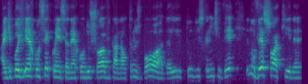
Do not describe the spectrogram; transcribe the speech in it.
Aí depois vem a consequência, né? Quando chove, o canal transborda e tudo isso que a gente vê, e não vê só aqui, né?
